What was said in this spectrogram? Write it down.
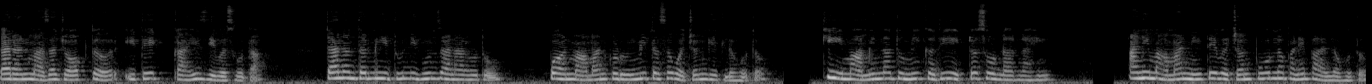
कारण माझा जॉब तर इथे काहीच दिवस होता. त्यानंतर मी इथून निघून जाणार होतो. पण मामांकडून मी तसं वचन घेतलं होतं. की मामींना तुम्ही कधी एकटं सोडणार नाही. आणि मामांनी ते वचन पूर्णपणे पाळलं होतं.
